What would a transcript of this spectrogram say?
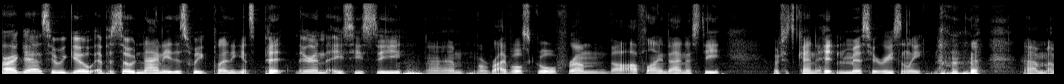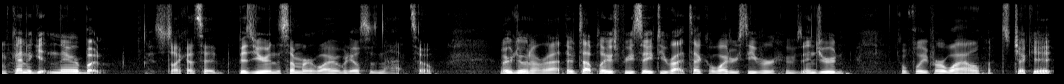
All right, guys, here we go. Episode 90 this week, playing against Pitt. They're in the ACC, um, a rival school from the offline dynasty, which is kind of hit and miss here recently. um, I'm kind of getting there, but it's like I said, busier in the summer while everybody else is not. So they're doing all right. Their top players: free safety, right tackle, wide receiver, who's injured, hopefully for a while. Let's check it.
